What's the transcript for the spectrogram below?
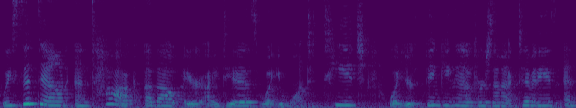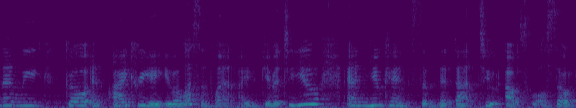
We sit down and talk about your ideas, what you want to teach, what you're thinking of for some activities, and then we go and I create you a lesson plan. I give it to you and you can submit that to OutSchool. So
